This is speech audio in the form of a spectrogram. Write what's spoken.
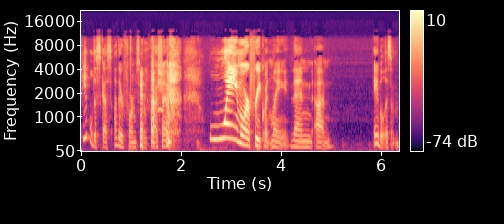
People discuss other forms of oppression way more frequently than um, ableism.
